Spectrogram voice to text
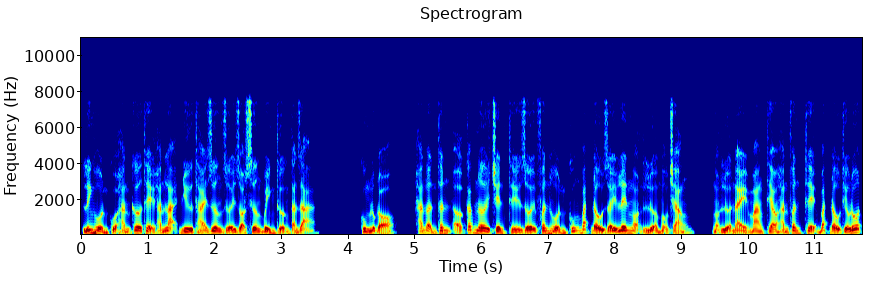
linh hồn của hắn cơ thể hắn lại như thái dương dưới giọt xương bình thường tan rã. Cùng lúc đó, hắn ẩn thân ở các nơi trên thế giới phân hồn cũng bắt đầu dấy lên ngọn lửa màu trắng, ngọn lửa này mang theo hắn phân thể bắt đầu thiêu đốt,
